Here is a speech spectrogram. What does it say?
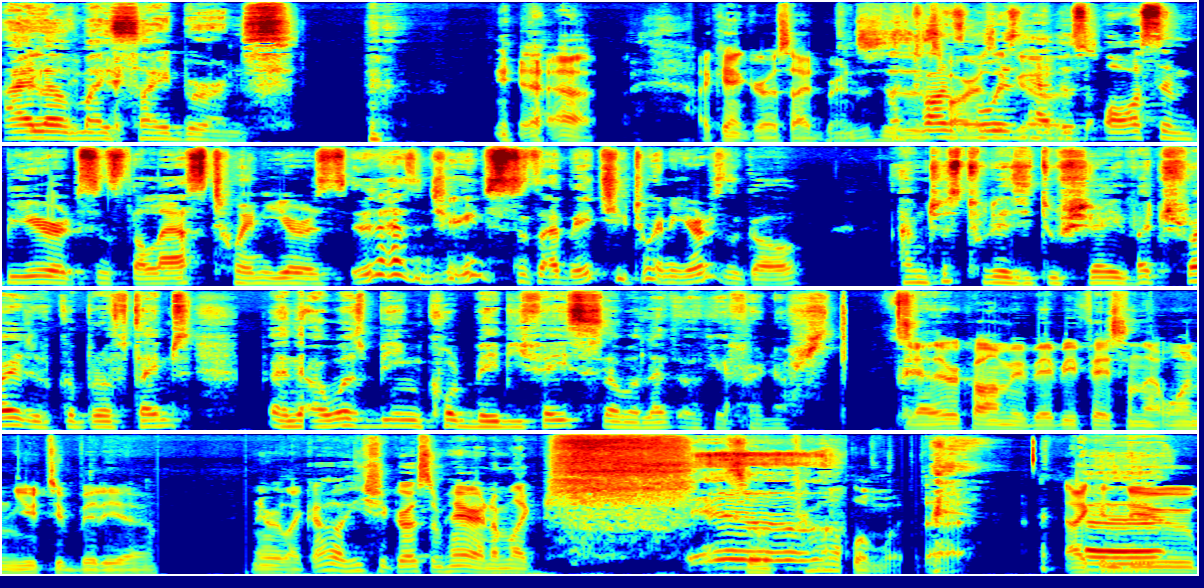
I love my sideburns. yeah. I can't grow sideburns. This is as Antoine's far as always it had this awesome beard since the last 20 years. It hasn't changed since I met you 20 years ago. I'm just too lazy to shave. I tried a couple of times and I was being called babyface. I was like, okay, fair enough. Yeah, they were calling me babyface on that one YouTube video. And they were like, "Oh, he should grow some hair," and I'm like, "Is there a problem with that?" I can Uh, do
